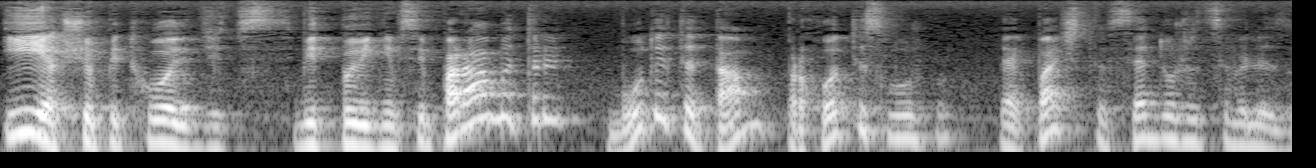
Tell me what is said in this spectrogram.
І якщо підходять відповідні всі параметри, будете там проходити службу. Як бачите, все дуже цивілізовано.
